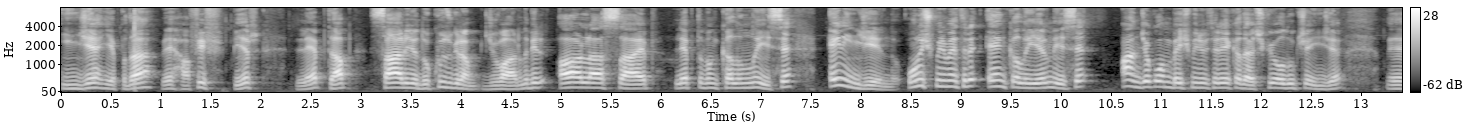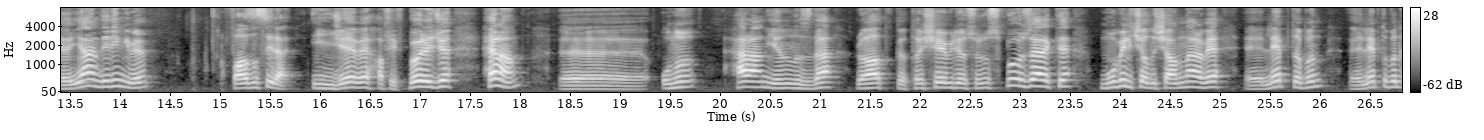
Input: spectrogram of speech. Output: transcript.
ince yapıda ve hafif bir laptop. Sadece 9 gram civarında bir ağırlığa sahip. Laptopun kalınlığı ise en ince yerinde 13 mm, en kalın yerinde ise ancak 15 mm'ye kadar çıkıyor. Oldukça ince. E, yani dediğim gibi fazlasıyla ince ve hafif. Böylece her an e, onu her an yanınızda rahatlıkla taşıyabiliyorsunuz. Bu özellikle mobil çalışanlar ve e, laptopun e, laptopun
